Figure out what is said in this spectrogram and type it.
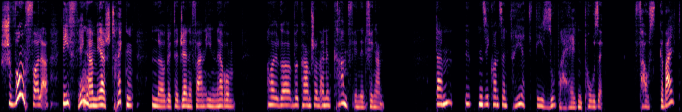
schwungvoller, die Finger mehr strecken, nörgelte Jennifer an ihnen herum. Holger bekam schon einen Krampf in den Fingern. Dann übten sie konzentriert die Superheldenpose. Faust geballt,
